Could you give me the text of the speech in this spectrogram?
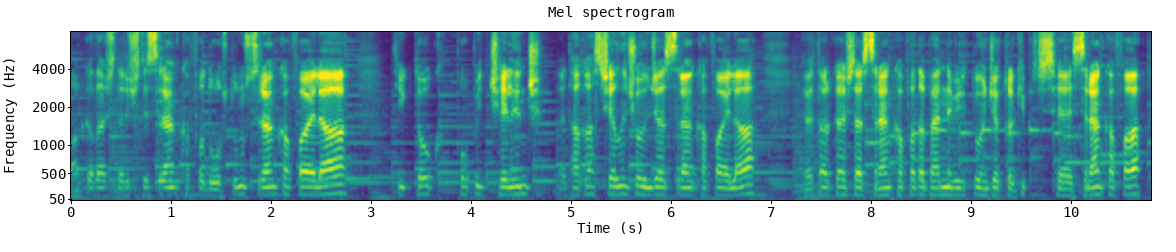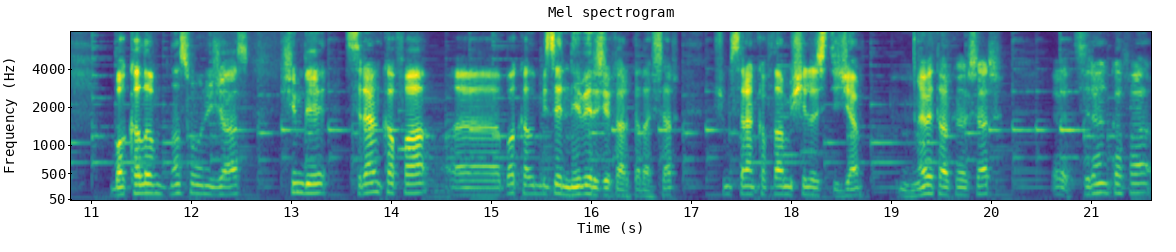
Arkadaşlar işte Siren Kafa dostumuz Siren Kafa'yla TikTok Popit Challenge ve Takas Challenge oynayacağız Siren Kafa'yla. Evet arkadaşlar Siren Kafa da benimle birlikte oynayacak rakip e, Siren Kafa. Bakalım nasıl oynayacağız. Şimdi Siren Kafa e, bakalım bize ne verecek arkadaşlar. Şimdi Siren Kafa'dan bir şeyler isteyeceğim. Evet arkadaşlar. Evet Siren Kafa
